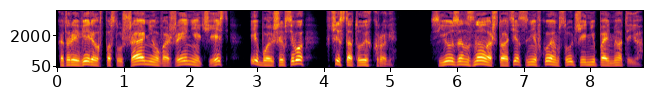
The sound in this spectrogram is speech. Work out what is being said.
который верил в послушание, уважение, честь и, больше всего, в чистоту их крови. Сьюзен знала, что отец ни в коем случае не поймет ее,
